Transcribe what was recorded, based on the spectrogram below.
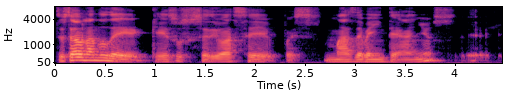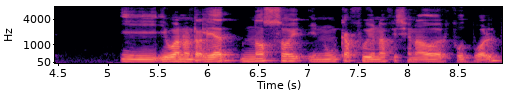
Te estoy hablando de que eso sucedió hace pues más de 20 años. eh, y, bueno, en realidad no soy y nunca fui un aficionado del fútbol.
